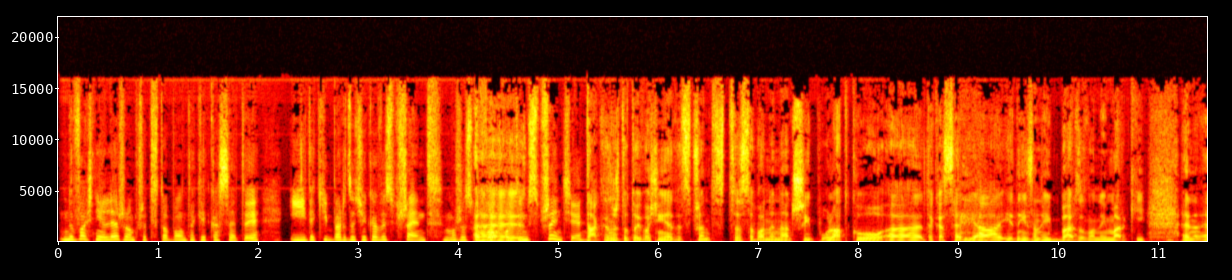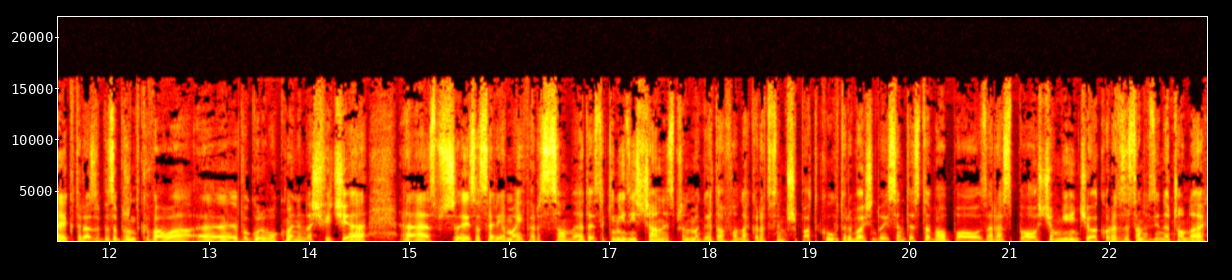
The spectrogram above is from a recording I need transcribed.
No właśnie, leżą przed tobą takie kasety i taki bardzo ciekawy sprzęt. Może słowo e, o tym sprzęcie. Tak, to znaczy tutaj właśnie sprzęt testowany na 3,5 latku, e, taka seria jednej znanej, bardzo znanej marki, e, która zapoczątkowała e, w ogóle Walkmany na świecie. E, jest to seria My First Sony, to jest taki niezniszczalny sprzęt magnetofon akurat w tym przypadku, który właśnie tutaj sen testował po, zaraz po ściągnięciu akurat ze Stanów Zjednoczonych.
